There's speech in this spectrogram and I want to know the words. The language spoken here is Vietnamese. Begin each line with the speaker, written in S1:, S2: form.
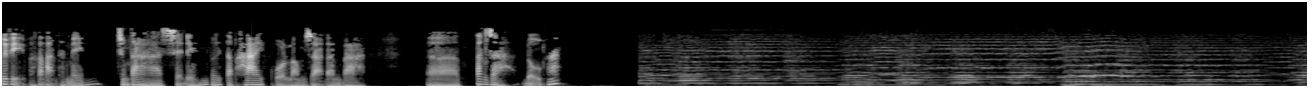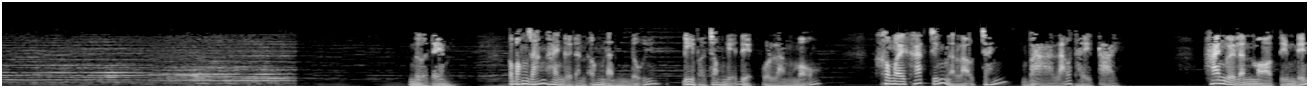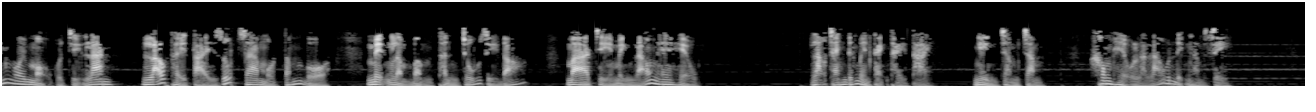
S1: Quý vị và các bạn thân mến, chúng ta sẽ đến với tập 2 của Lòng dạ đàn bà, à, tác giả Đỗ Ngát. Nửa đêm, có bóng dáng hai người đàn ông lần đỗi đi vào trong nghĩa địa của làng mẫu. Không ai khác chính là lão tránh và lão thầy tài. Hai người lần mò tìm đến ngôi mộ của chị Lan. Lão thầy tài rút ra một tấm bùa, miệng lẩm bẩm thần chú gì đó, mà chỉ mình lão nghe hiểu. Lão tránh đứng bên cạnh thầy tài, nhìn chằm chằm, không hiểu là lão định làm gì.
